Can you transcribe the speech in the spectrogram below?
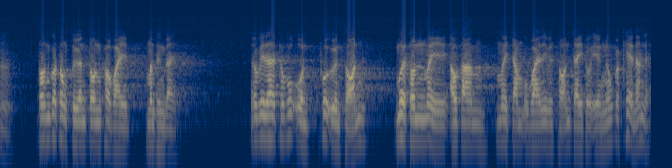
อตนก็ต้องเตือนตนเข้าไปมันถึงได้ แล้วไม่ได้ถ้าผู้อื่นผู้อื่นสอน เมื่อตนไม่เอาตามไม่จำอุบายนี้ไปสอนใจตัวเองนั่นก็แค่นั้นแหละ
